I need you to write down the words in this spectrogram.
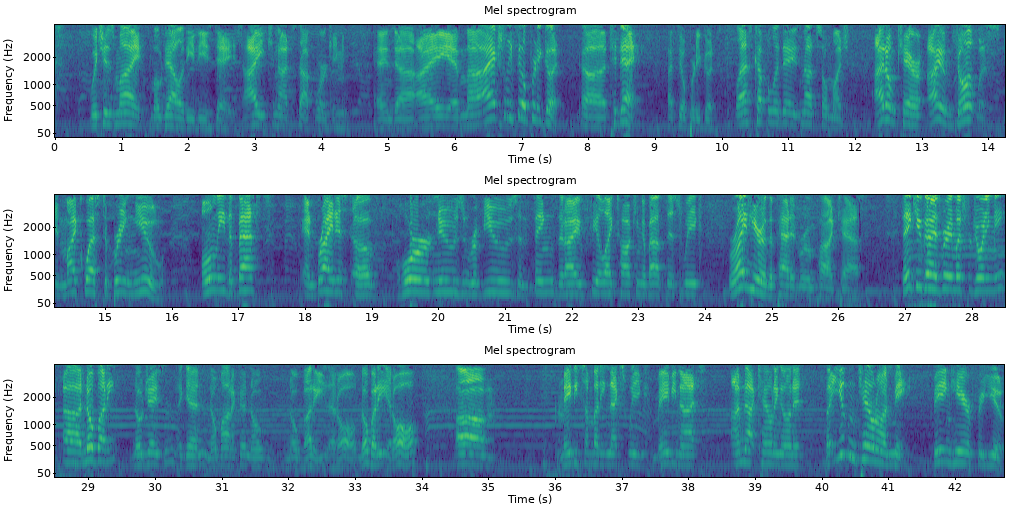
which is my modality these days. I cannot stop working, and uh, I am. Uh, I actually feel pretty good uh, today. I feel pretty good. Last couple of days, not so much. I don't care. I am dauntless in my quest to bring you only the best and brightest of horror news and reviews and things that I feel like talking about this week, right here in the Padded Room podcast. Thank you guys very much for joining me. Uh, nobody, no Jason, again, no Monica, no nobody at all, nobody at all. Um, maybe somebody next week, maybe not. I'm not counting on it, but you can count on me being here for you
